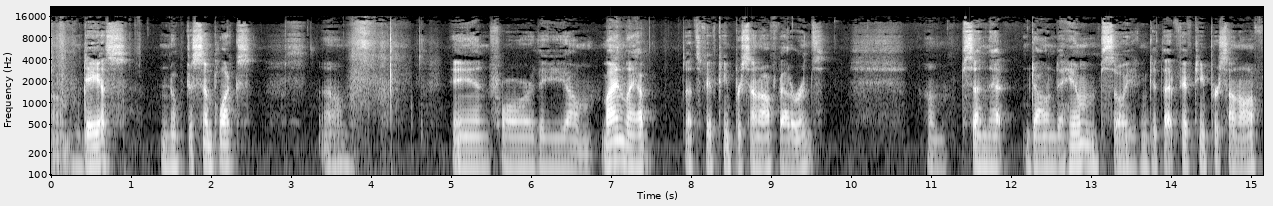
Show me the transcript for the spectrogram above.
Um, Deus. Nokta Simplex. Um, and for the um, Minelab, that's 15% off veterans. Um, send that down to him so you can get that 15% off.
